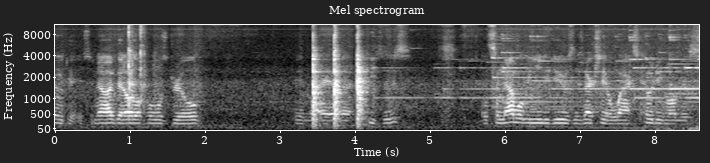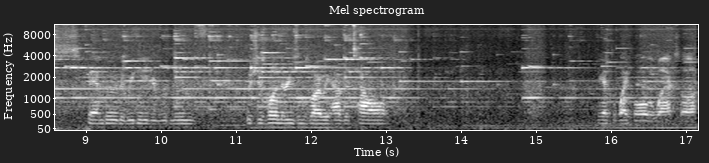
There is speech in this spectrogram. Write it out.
Okay, so now I've got all the holes drilled in my uh, pieces. And so now what we need to do is there's actually a wax coating on this bamboo that we need to remove, which is one of the reasons why we have the towel. We have to wipe all the wax off.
